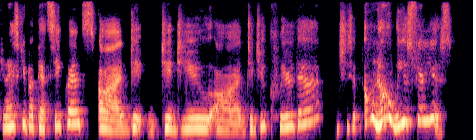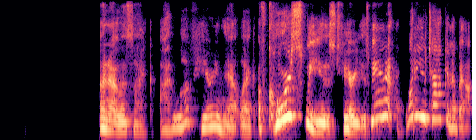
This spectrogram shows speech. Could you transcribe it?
Can I ask you about that sequence? Uh, did did you uh, did you clear that? she said, "Oh no, we use fair use." And I was like, I love hearing that. Like, of course we used fair use. We, what are you talking about?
